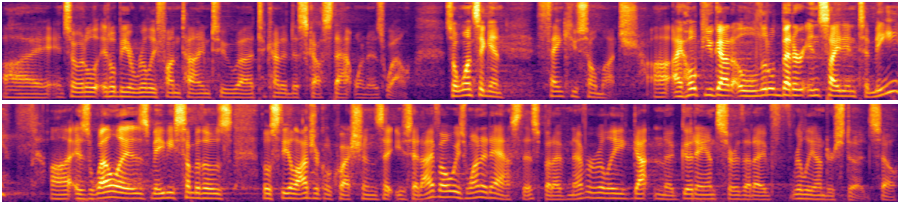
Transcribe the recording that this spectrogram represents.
Uh, and so it'll, it'll be a really fun time to, uh, to kind of discuss that one as well. So, once again, thank you so much. Uh, I hope you got a little better insight into me, uh, as well as maybe some of those, those theological questions that you said, I've always wanted to ask this, but I've never really gotten a good answer that I've really understood. So,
